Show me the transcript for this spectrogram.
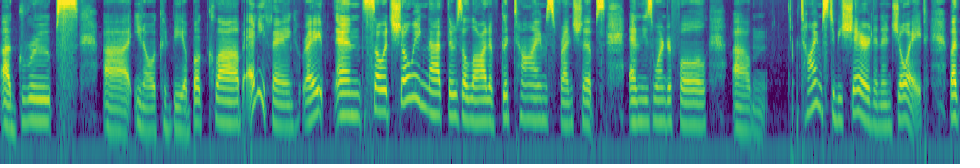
uh, groups, uh, you know, it could be a book club, anything, right? And so it's showing that there's a lot of good times, friendships, and these wonderful um, times to be shared and enjoyed. But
